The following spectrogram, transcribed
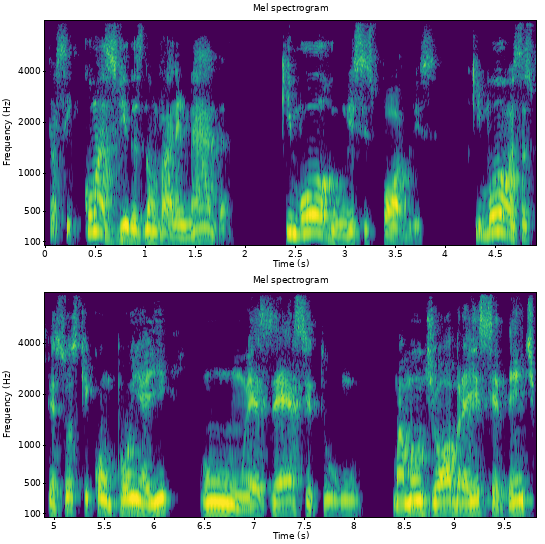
Então, assim, como as vidas não valem nada, que morram esses pobres, que morram essas pessoas que compõem aí um exército, um, uma mão de obra excedente,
